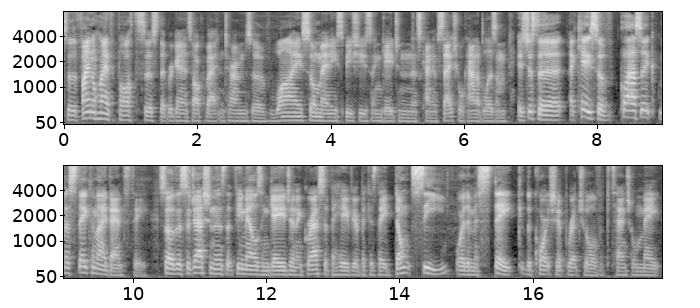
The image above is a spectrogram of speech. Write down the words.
So the final hypothesis that we're going to talk about in terms of why so many species engage in this kind of sexual cannibalism is just a, a case of classic mistaken identity. So the suggestion is that females engage in aggressive behavior because they don't see or they mistake the courtship ritual of a potential mate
